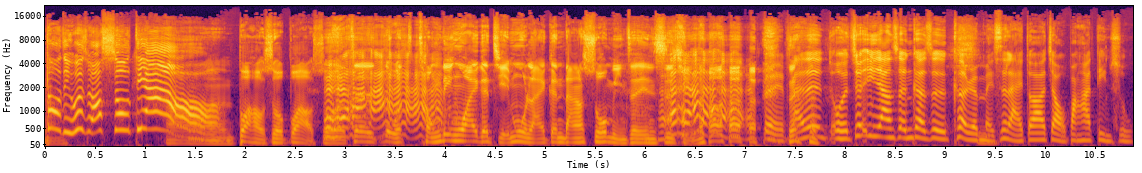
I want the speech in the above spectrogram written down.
到底为什么要收掉？嗯，不好说，不好说。这 我从另外一个节目来跟大家说明这件事情。对，反正我就印象深刻，是客人每次来都要叫我帮他订书。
